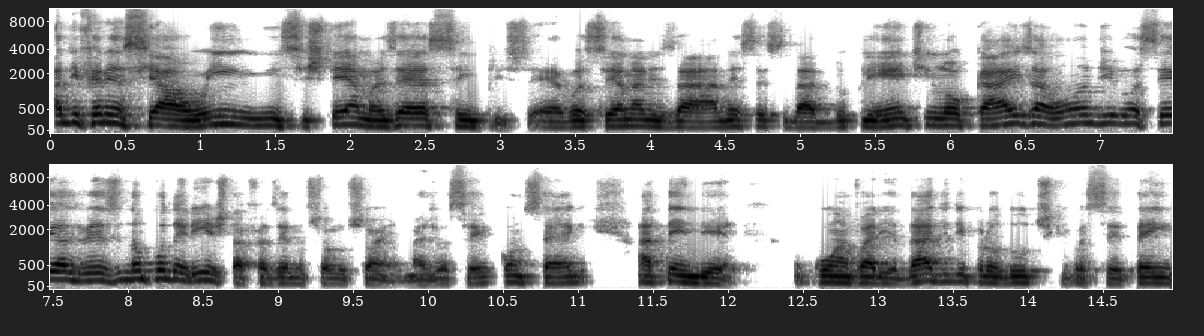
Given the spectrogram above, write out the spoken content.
A diferencial em, em, sistemas é simples, é você analisar a necessidade do cliente em locais aonde você às vezes não poderia estar fazendo soluções, mas você consegue atender com a variedade de produtos que você tem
